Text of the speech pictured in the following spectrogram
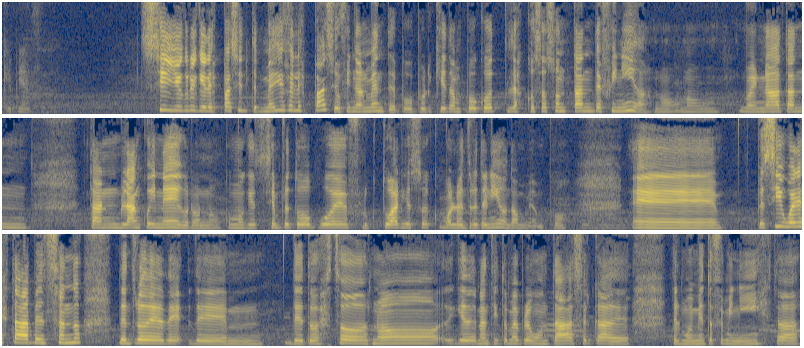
¿Qué piensas? Sí, yo creo que el espacio intermedio es el espacio finalmente, porque tampoco las cosas son tan definidas, ¿no? No, no hay nada tan tan blanco y negro, ¿no? Como que siempre todo puede fluctuar y eso es como lo entretenido también, pues. Pues sí, igual estaba pensando dentro de, de, de, todo esto, ¿no? Que delantito me preguntaba acerca del movimiento feminista,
